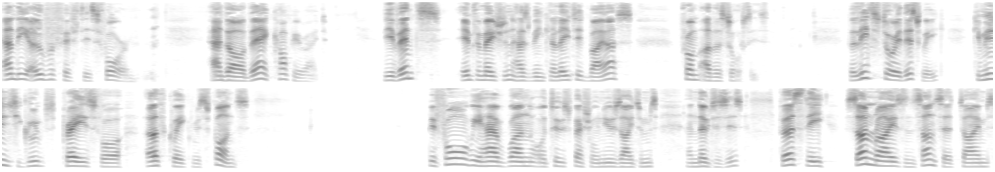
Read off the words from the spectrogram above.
and the Over 50s Forum and are their copyright. The event's information has been collated by us from other sources. The lead story this week community groups praise for earthquake response. Before we have one or two special news items and notices, first the sunrise and sunset times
